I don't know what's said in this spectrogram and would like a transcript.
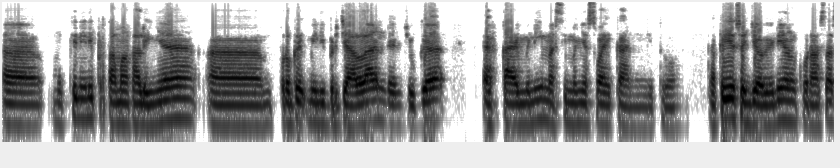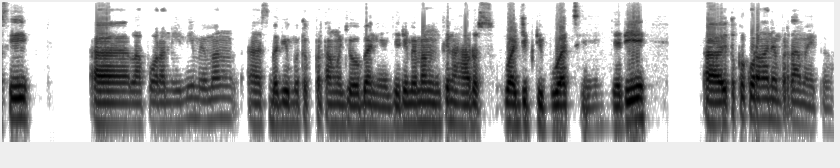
uh, mungkin ini pertama kalinya uh, program ini berjalan dan juga FKM ini masih menyesuaikan gitu. Tapi sejauh ini yang kurasa sih uh, laporan ini memang uh, sebagai bentuk pertanggungjawaban ya. Jadi memang mungkin harus wajib dibuat sih. Jadi uh, itu kekurangan yang pertama itu.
